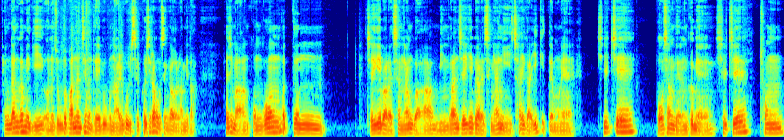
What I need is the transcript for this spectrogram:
평당 금액이 어느 정도 받는지는 대부분 알고 있을 것이라고 생각을 합니다. 하지만 공공 어떤 재개발의 성향과 민간 재개발의 성향이 차이가 있기 때문에 실제 보상되는 금액, 실제 총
